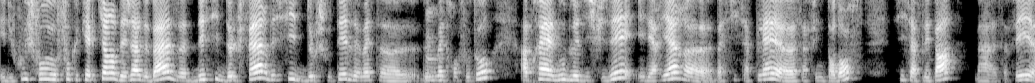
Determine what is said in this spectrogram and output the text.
et du coup, il faut, faut que quelqu'un déjà de base décide de le faire, décide de le shooter, de le mettre, de le mmh. mettre en photo. Après, à nous de le diffuser, et derrière, bah, si ça plaît, ça fait une tendance. Si ça plaît pas, bah, ça fait,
